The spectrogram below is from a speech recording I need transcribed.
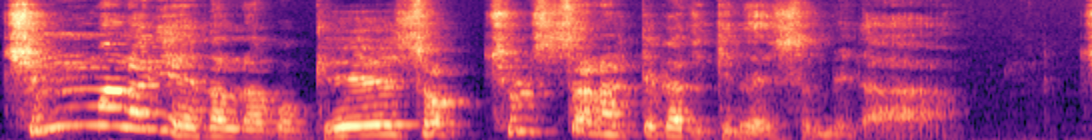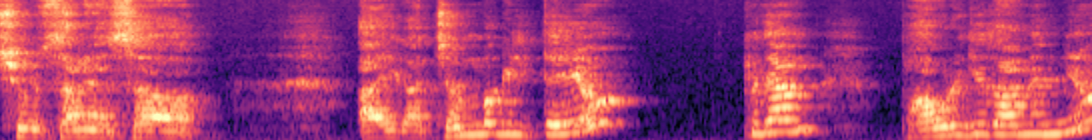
충만하게 해달라고 계속 출산할 때까지 기도했습니다. 출산해서 아이가 젖 먹일 때요, 그냥 바울이 기도하면요,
